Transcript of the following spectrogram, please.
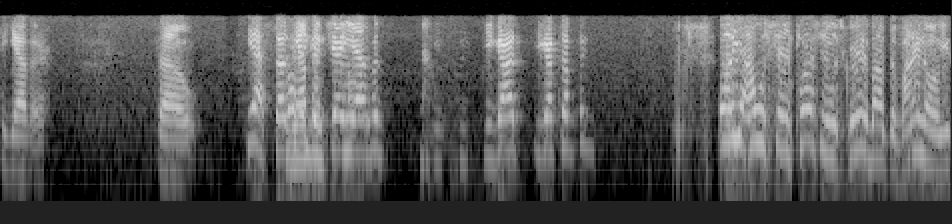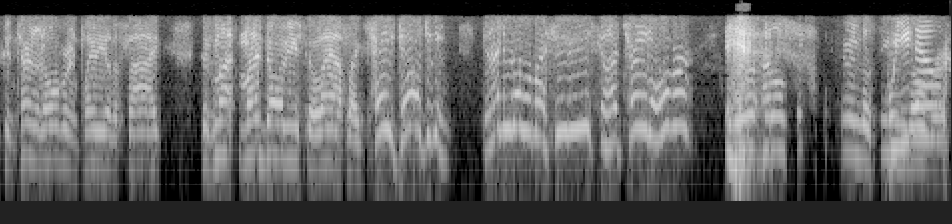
together. So, yeah. So, Yeah, you, Jay, you haven't. You got you got something? Well, yeah, I was saying. Plus, it was great about the vinyl. You can turn it over and play the other side. Because my my daughter used to laugh like, "Hey, Dad, you can can I do that with my CDs? Can I turn it over?" I don't think turn those CDs Well, you know- over.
